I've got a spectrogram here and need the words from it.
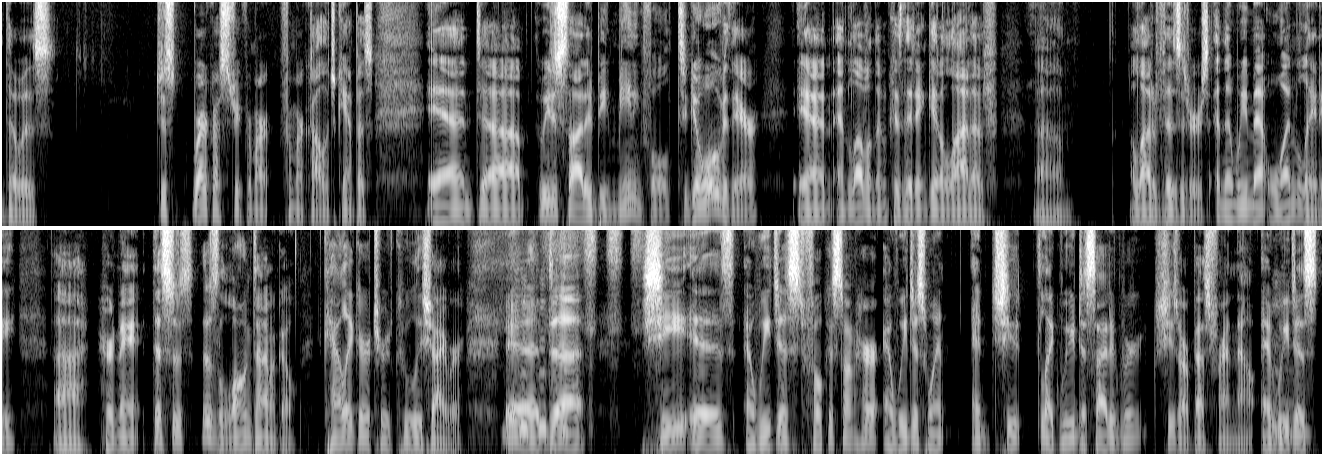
that was just right across the street from our from our college campus, and uh, we just thought it'd be meaningful to go over there and and love on them because they didn't get a lot of um, a lot of visitors. And then we met one lady. Uh, her name this was this was a long time ago. Callie Gertrude Cooley Shiver, and uh, she is. And we just focused on her, and we just went and she like we decided we're she's our best friend now, and we just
